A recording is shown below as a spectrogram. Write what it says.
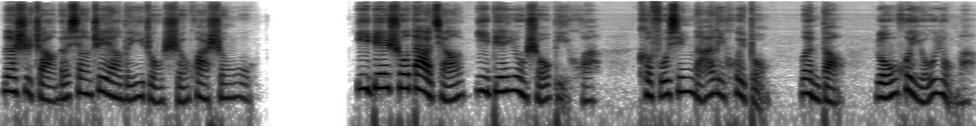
那是长得像这样的一种神话生物。一边说，大强一边用手比划。可福星哪里会懂，问道：“龙会游泳吗？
